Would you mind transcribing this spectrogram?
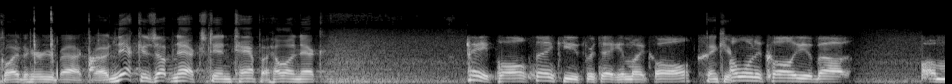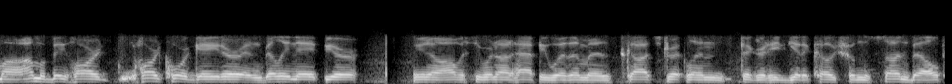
Glad to hear you're back. Uh, Nick is up next in Tampa. Hello, Nick. Hey, Paul. Thank you for taking my call. Thank you. I want to call you about. Um, uh, I'm a big hard hardcore Gator, and Billy Napier. You know, obviously we're not happy with him, and Scott Stricklin figured he'd get a coach from the Sun Belt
